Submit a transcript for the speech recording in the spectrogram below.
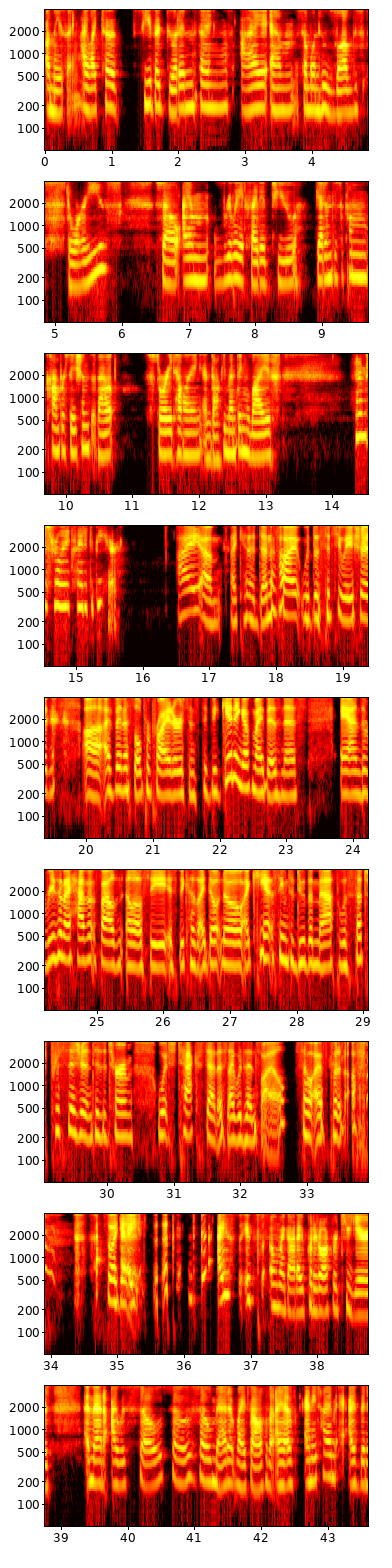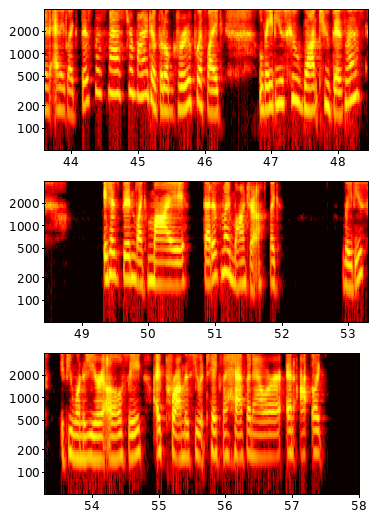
amazing. I like to see the good in things. I am someone who loves stories. So I am really excited to get into some conversations about storytelling and documenting life and I'm just really excited to be here. I um I can identify with the situation. Uh, I've been a sole proprietor since the beginning of my business, and the reason I haven't filed an LLC is because I don't know. I can't seem to do the math with such precision to determine which tax status I would then file. So I've put it off. so I get I, it. I it's oh my god! I put it off for two years and then I was so, so, so mad at myself that I have anytime I've been in any like business mastermind or little group with like ladies who want to business, it has been like my that is my mantra. Like, ladies, if you want to do your LLC, I promise you it takes a half an hour. And I like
